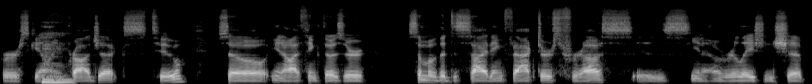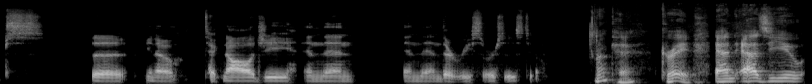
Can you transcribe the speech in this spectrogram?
for scaling mm-hmm. projects too. So you know, I think those are some of the deciding factors for us is you know relationships, the you know technology, and then and then their resources too. Okay, great. And as you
